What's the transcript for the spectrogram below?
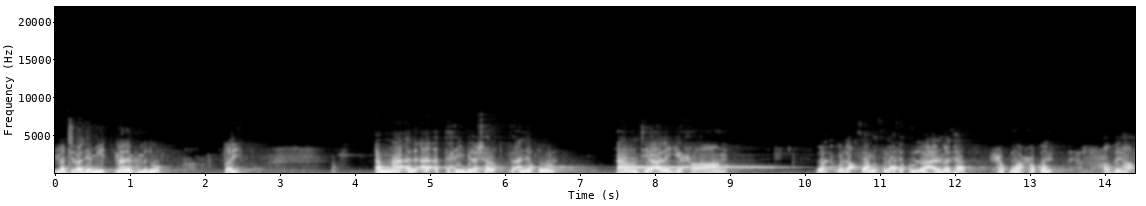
مجرى اليمين. معنى محمد نور طيب. أما التحريم بلا شرط فأن يقول أنت علي حرام. والأقسام الثلاثة كلها على المذهب حكمها حكم الظهار.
